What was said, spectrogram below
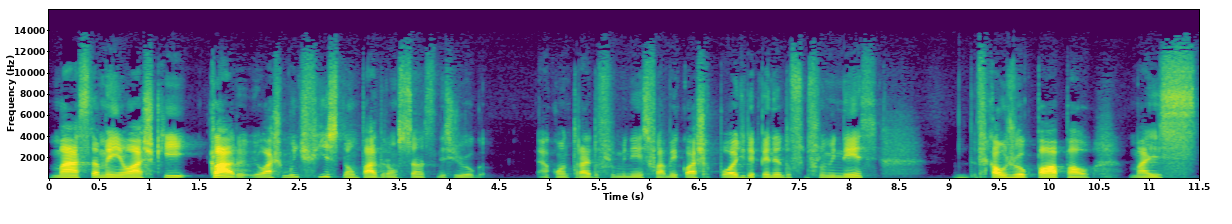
mas também eu acho que, claro, eu acho muito difícil dar um padrão Santos nesse jogo ao contrário do Fluminense e Flamengo, eu acho que pode, dependendo do Fluminense, ficar um jogo pau a pau. Mas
